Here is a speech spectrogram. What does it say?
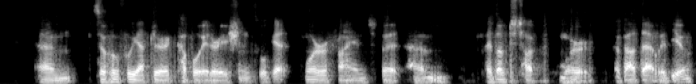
Um, so hopefully after a couple iterations, we'll get more refined, but um, I'd love to talk more about that with you.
